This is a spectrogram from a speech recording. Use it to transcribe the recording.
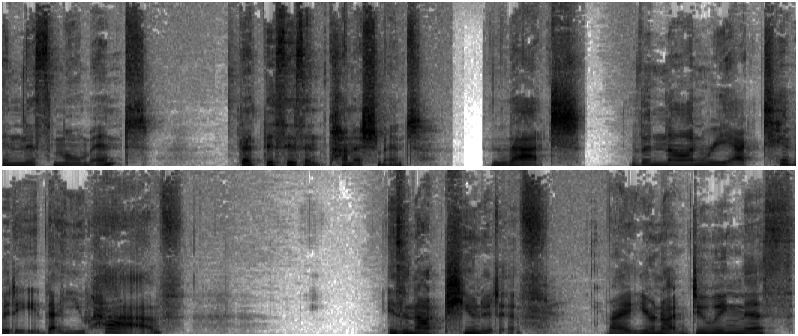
in this moment that this isn't punishment, that the non reactivity that you have is not punitive, right? You're not doing this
